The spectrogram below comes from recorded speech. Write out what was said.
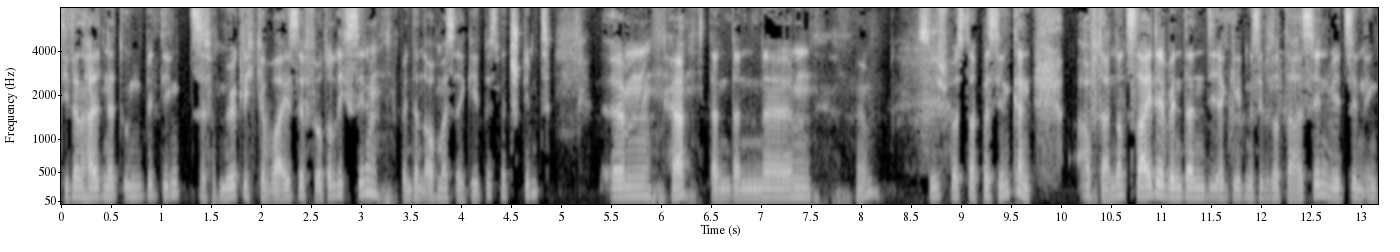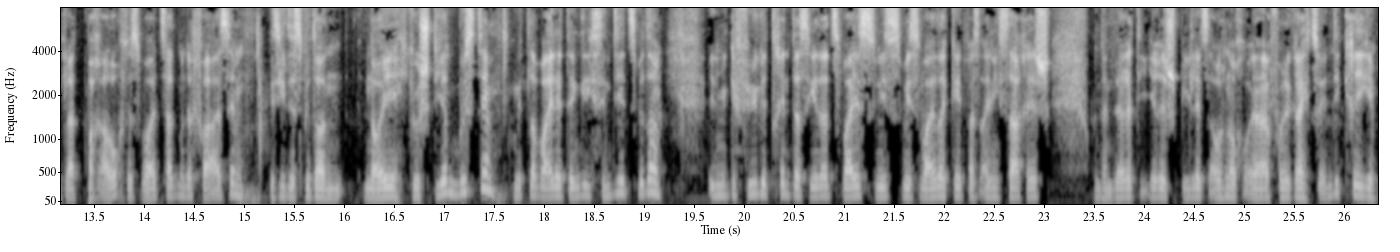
die dann halt nicht unbedingt möglicherweise förderlich sind, wenn dann auch mal das Ergebnis nicht stimmt, ähm, ja, dann, dann ähm, ja, siehst, was da passieren kann. Auf der anderen Seite, wenn dann die Ergebnisse wieder da sind, wie jetzt in, in Gladbach auch, das war jetzt halt mal eine Phase, wie sich das wieder neu justieren musste. Mittlerweile, denke ich, sind die jetzt wieder in dem Gefüge drin, dass jeder jetzt weiß, wie es weitergeht, was eigentlich Sache ist. Und dann wäre die ihre Spiele jetzt auch noch äh, erfolgreich zu Ende kriegen.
